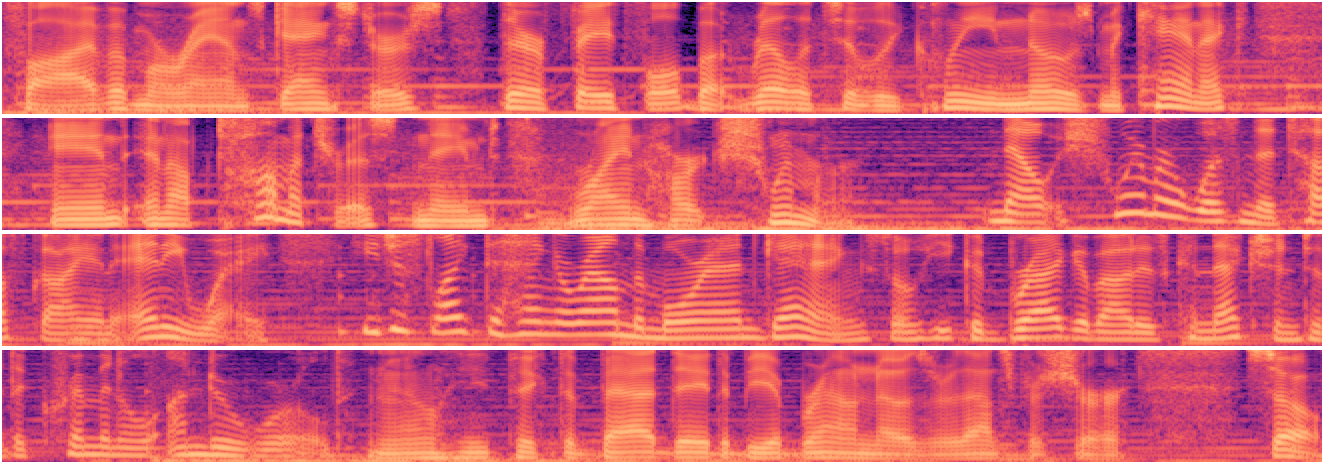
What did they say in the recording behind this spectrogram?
five of Moran's gangsters, their faithful but relatively clean nosed mechanic, and an optometrist named Reinhard Schwimmer. Now, Schwimmer wasn't a tough guy in any way. He just liked to hang around the Moran gang so he could brag about his connection to the criminal underworld. Well, he picked a bad day to be a brown noser, that's for sure. So,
